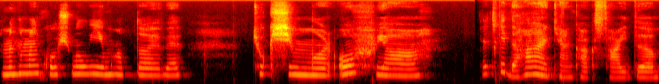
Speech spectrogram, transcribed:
Hemen hemen koşmalıyım hatta eve. Çok işim var. Of ya. Keşke daha erken kalksaydım.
